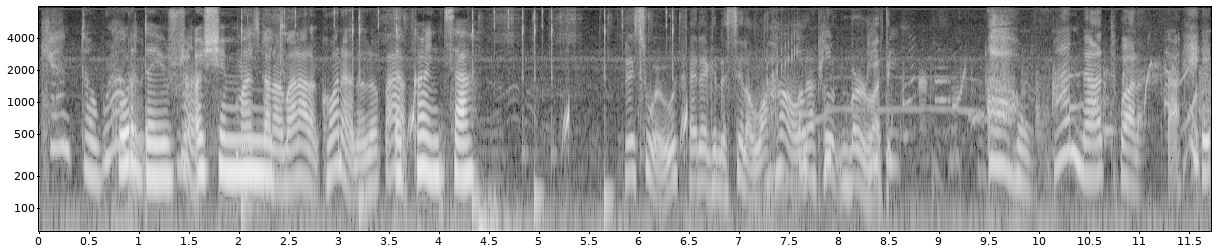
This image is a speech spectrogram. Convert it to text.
Kento Kurde, już 8 minut do końca. This woo, and I can still a wow. Na hoot burwat. Oh, I...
